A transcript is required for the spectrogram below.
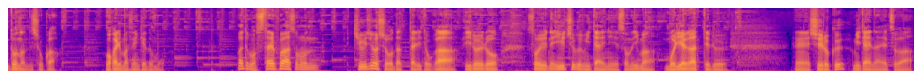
どうなんでしょうか。わかりませんけども。まあでもスタイフはその、急上昇だったりとか、いろいろ、そういうね、YouTube みたいに、その今盛り上がってる、えー収録みたいなやつは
